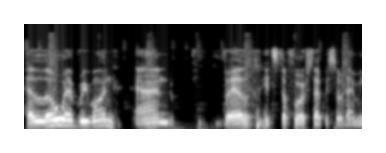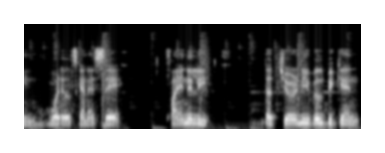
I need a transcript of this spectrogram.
Hello, everyone, and well, it's the first episode. I mean, what else can I say? Finally, the journey will begin.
